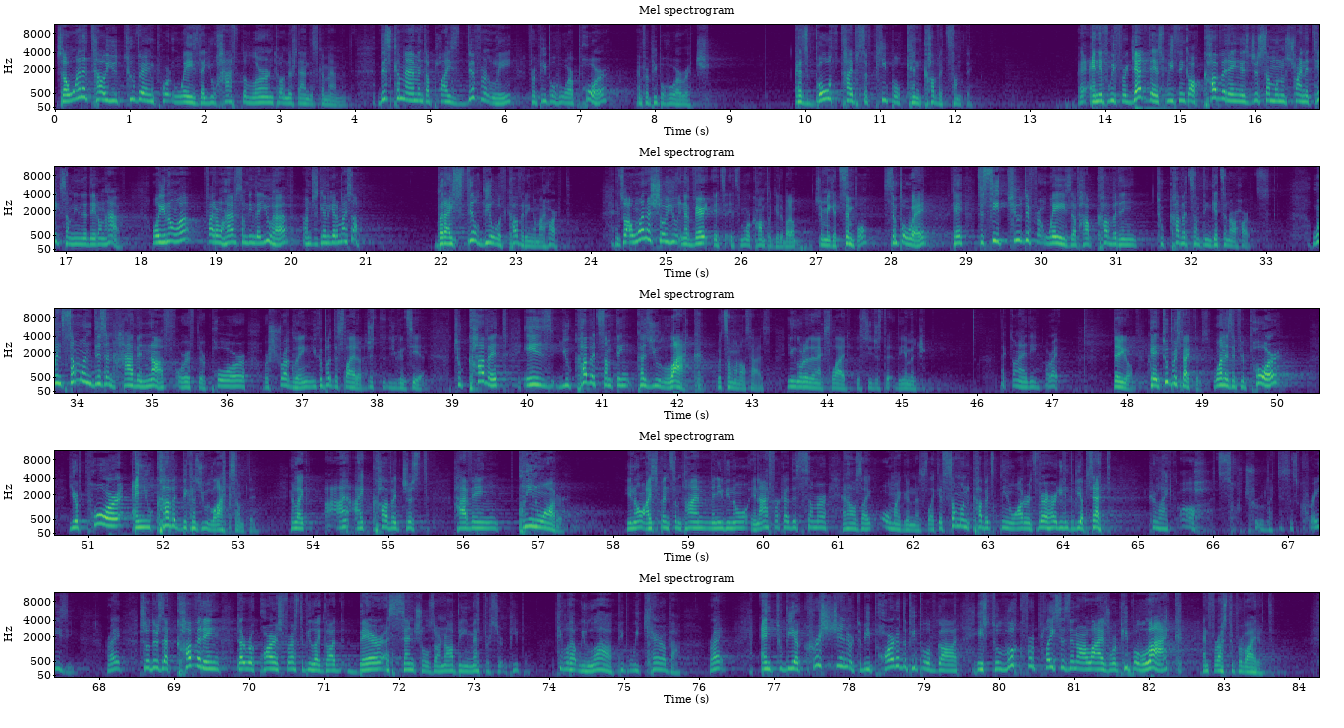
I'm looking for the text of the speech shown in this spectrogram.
So I want to tell you two very important ways that you have to learn to understand this commandment. This commandment applies differently for people who are poor and for people who are rich. Because both types of people can covet something. And if we forget this, we think, oh, coveting is just someone who's trying to take something that they don't have. Well, you know what? If I don't have something that you have, I'm just going to get it myself but I still deal with coveting in my heart. And so I want to show you in a very, it's, it's more complicated, but I'm trying to make it simple, simple way, okay, to see two different ways of how coveting, to covet something gets in our hearts. When someone doesn't have enough, or if they're poor or struggling, you can put the slide up just so you can see it. To covet is you covet something because you lack what someone else has. You can go to the next slide, you'll see just the, the image. Next one, Andy. All right. There you go. Okay, two perspectives. One is if you're poor, you're poor and you covet because you lack something. You're like, I, I covet just having clean water. You know, I spent some time, many of you know, in Africa this summer, and I was like, oh my goodness, like if someone covets clean water, it's very hard even to be upset. You're like, oh, it's so true. Like, this is crazy, right? So there's a coveting that requires for us to be like, God, bare essentials are not being met for certain people. People that we love, people we care about, right? And to be a Christian or to be part of the people of God is to look for places in our lives where people lack and for us to provide it.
